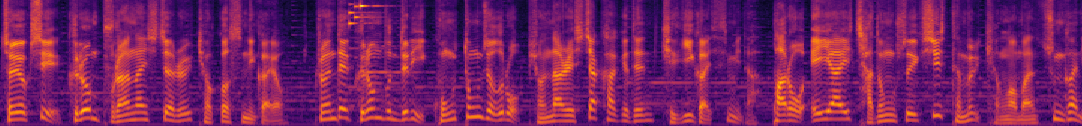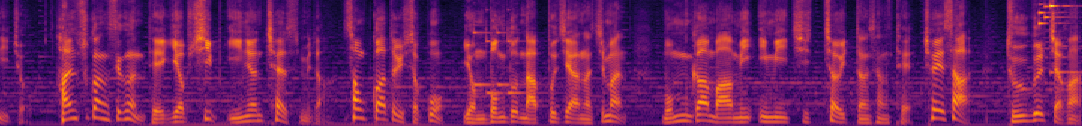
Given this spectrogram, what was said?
저 역시 그런 불안한 시절을 겪었으니까요. 그런데 그런 분들이 공통적으로 변화를 시작하게 된 계기가 있습니다. 바로 AI 자동 수익 시스템을 경험한 순간이죠. 한 수강생은 대기업 12년 차였습니다. 성과도 있었고 연봉도 나쁘지 않았지만 몸과 마음이 이미 지쳐 있던 상태. 최사 두 글자가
